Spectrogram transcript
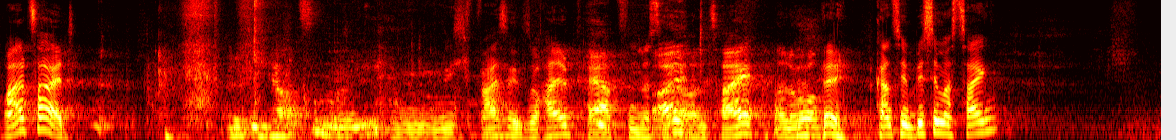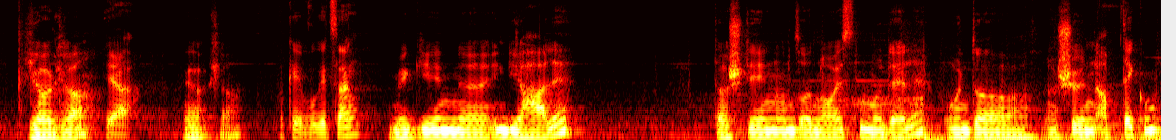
Mahlzeit. Wirklich Herzen oder wie? Ich weiß nicht, so Halbherzen müssen Hi. wir uns. Hi. Hallo. Hey, Kannst du mir ein bisschen was zeigen? Ja, klar. Ja. Ja, klar. Okay, wo geht's lang? Wir gehen äh, in die Halle. Da stehen unsere neuesten Modelle unter einer schönen Abdeckung.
